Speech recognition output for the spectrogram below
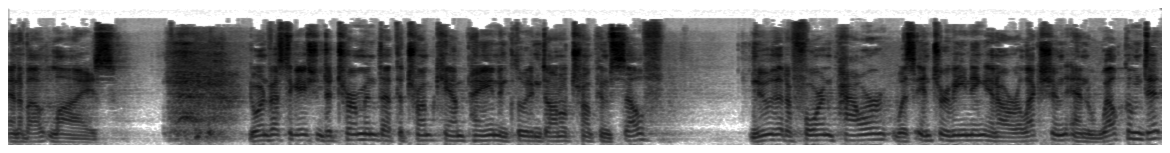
and about lies. Your investigation determined that the Trump campaign, including Donald Trump himself, knew that a foreign power was intervening in our election and welcomed it,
